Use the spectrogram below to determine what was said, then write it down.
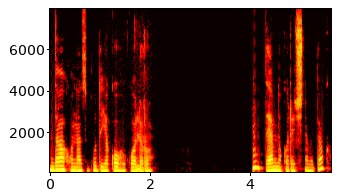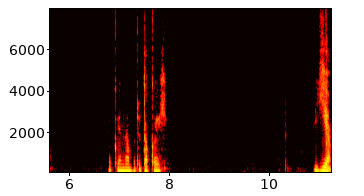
Дах у нас буде якого кольору? Темно-коричневий, так? Який-небудь отакий. Є.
